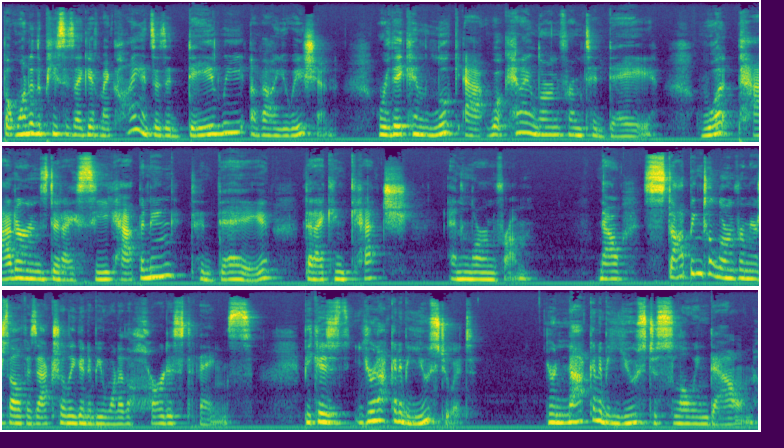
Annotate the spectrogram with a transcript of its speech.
But one of the pieces I give my clients is a daily evaluation where they can look at what can I learn from today? What patterns did I see happening today that I can catch and learn from? Now, stopping to learn from yourself is actually going to be one of the hardest things because you're not going to be used to it. You're not going to be used to slowing down.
